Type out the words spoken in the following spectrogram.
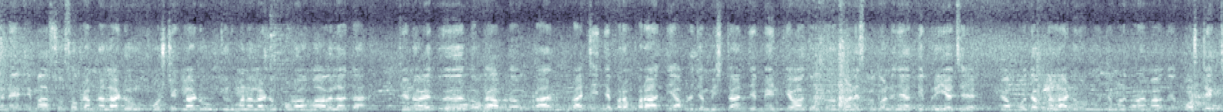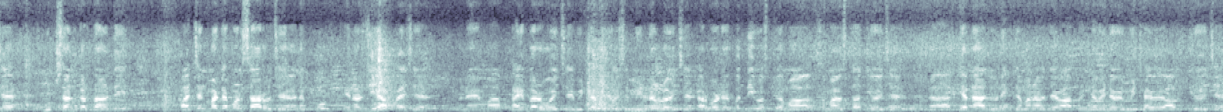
અને એમાં સો સો ગ્રામના લાડુ, પૌષ્ટિક લાડુ, ચૂરમાના લાડુ ખવડાવવામાં આવેલા હતા. જેનો હેતુ એ હતો કે આપણો પ્રા- પ્રાચીન જે પરંપરા હતી, આપણું જે મિષ્ટાન જે મેઇન કહેવાતું હતું ગણેશ ભગવાનને જે અતિ પ્રિય છે, એવા મોદકના લાડુનું જમણ કરવામાં આવ્યું એ પૌષ્ટિક છે, નુકસાન કરતા નથી. પાચન માટે પણ સારું છે અને ખૂબ એનર્જી આપે છે. અને એમાં ફાઇબર હોય છે, વિટામિન હોય છે, મિનરલ હોય છે, કાર્બોહાઈડ્રેટ બધી વસ્તુ એમાં સમાવેશ થતી હોય છે. અને અત્યારના આધુનિક જમાનામાં જે આપણી નવી નવી મીઠાઈઓ આવતી હોય છે,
